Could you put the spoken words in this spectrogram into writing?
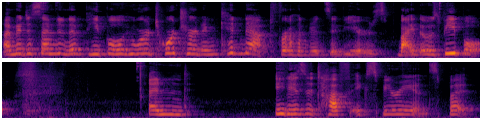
i'm a descendant of people who were tortured and kidnapped for hundreds of years by those people and it is a tough experience but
